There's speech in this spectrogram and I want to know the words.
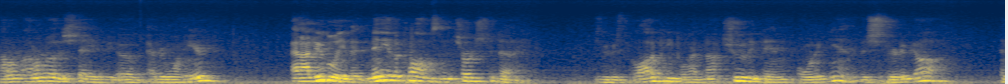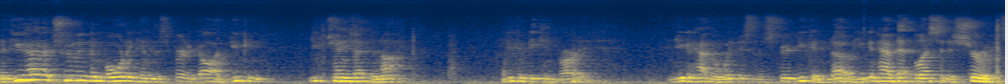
I don't, I don't know the state of everyone here. And I do believe that many of the problems in the church today is because a lot of people have not truly been born again, the Spirit of God. And if you haven't truly been born again, the Spirit of God, you can you can change that tonight. You can be converted. And you can have the witness of the Spirit. You can know. You can have that blessed assurance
